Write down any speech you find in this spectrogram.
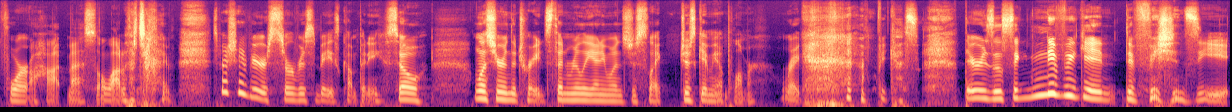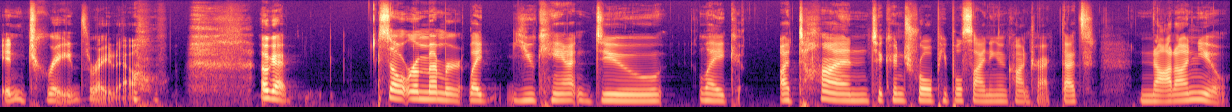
for a hot mess a lot of the time, especially if you're a service based company. So, unless you're in the trades, then really anyone's just like, just give me a plumber, right? because there is a significant deficiency in trades right now. okay. So remember, like, you can't do like a ton to control people signing a contract. That's not on you.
